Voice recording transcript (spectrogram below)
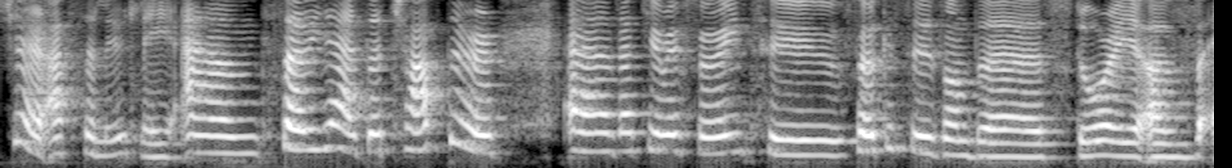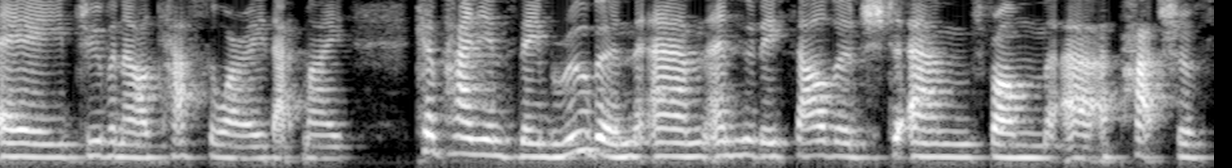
Sure, absolutely. Um, so, yeah, the chapter uh, that you're referring to focuses on the story of a juvenile cassowary that my companions named Reuben um, and who they salvaged um, from a, a patch of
